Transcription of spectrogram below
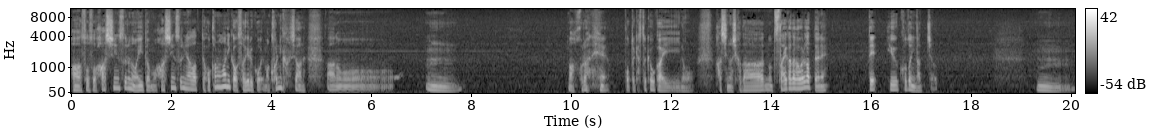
あああそうそう発信するのはいいと思う。発信するにあたって他の何かを下げる行為。まあこれに関してはねあのー、うん。まあこれはねポッドキャスト協会の発信の仕方の伝え方が悪かったよね。っていうことになっちゃう。うん。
